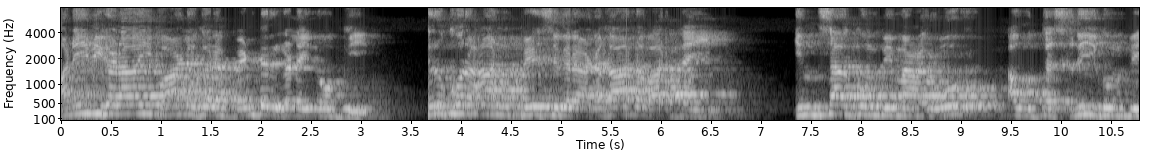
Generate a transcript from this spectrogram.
மனைவிகளாய் வாழுகிற பெண்டர்களை நோக்கி திருக்குரான் பேசுகிற அழகான வார்த்தை இம்சா கும்பி மஅரூஃப் அவு தஸ்ரீகும் பி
